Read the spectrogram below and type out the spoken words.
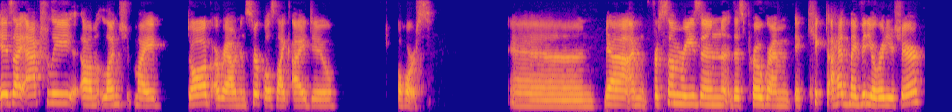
is I actually um, lunge my dog around in circles like I do a horse. And yeah, I'm for some reason this program it kicked. I had my video ready to share,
